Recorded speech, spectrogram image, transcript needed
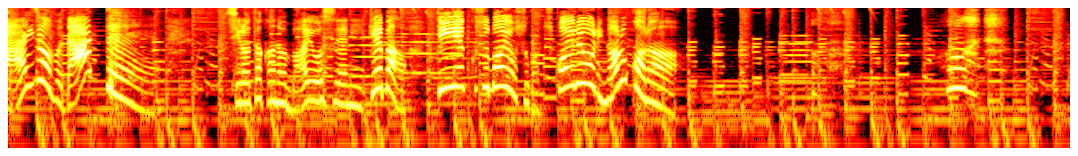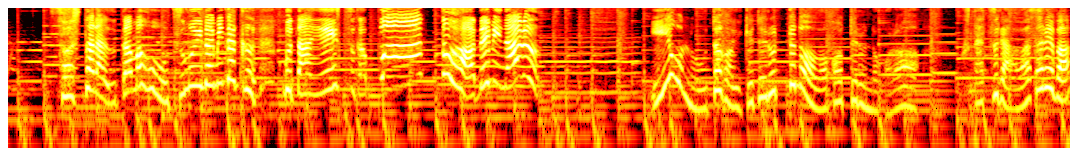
大丈夫だって。白鷹のバイオス屋に行けば TX バイオスが使えるようになるから。うん。そしたら歌魔法を紡いだみたく舞台演出がバーッと派手になる。イオンの歌がイケてるってのは分かってるんだから2つが合わされば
